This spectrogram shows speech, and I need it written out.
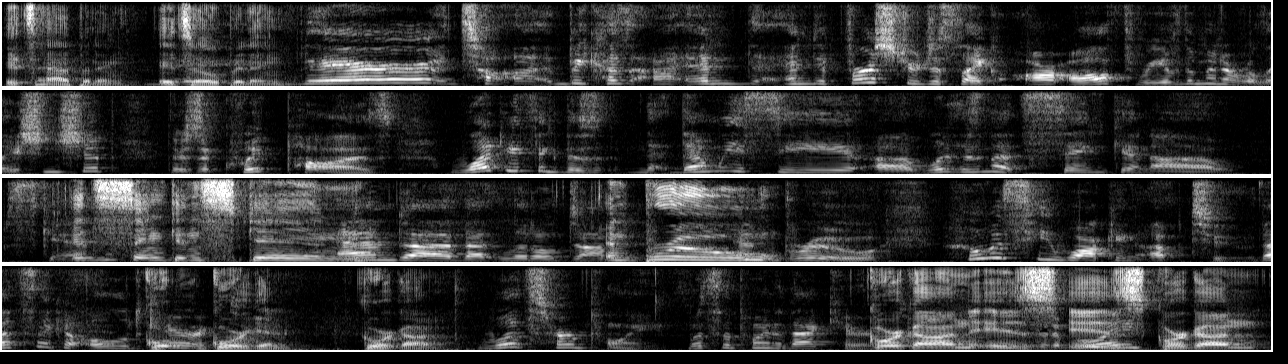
It's happening. It's opening. They're ta- because I, and and at first you're just like, are all three of them in a relationship? There's a quick pause. What do you think? There's then we see uh, what isn't that Synch and uh, skin It's sinking skin. and uh, that little dumb And Brew. and brew. Who is he walking up to? That's like an old character. Gorgon. Gorgon. What's her point? What's the point of that character? Gorgon is Is it a boy? is Gorgon.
